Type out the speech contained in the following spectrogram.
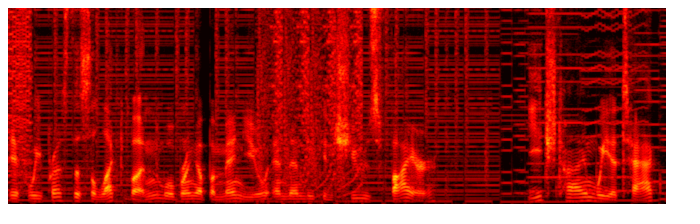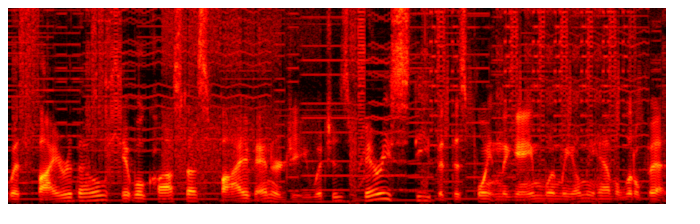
If we press the select button, we'll bring up a menu and then we can choose fire. Each time we attack with fire though, it will cost us 5 energy, which is very steep at this point in the game when we only have a little bit.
